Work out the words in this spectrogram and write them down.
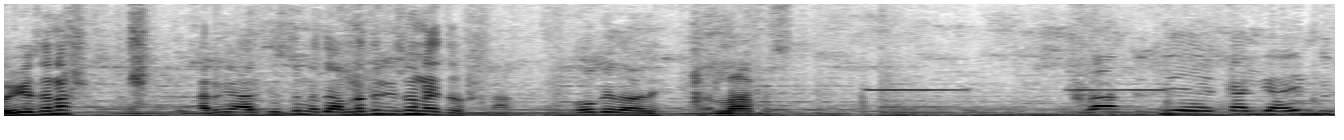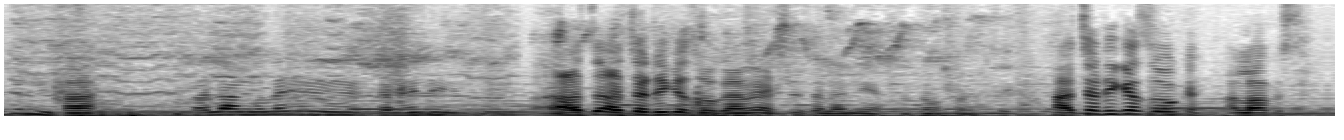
হয়ে গেছে না? আর আর কিছু নাই তো আপনাদের কিছু নাই তো? ওকে তাহলে। আল্লাহ হাফিজ। রাত যদি কালি আইন বুঝলি হ্যাঁ তাহলে আঙ্গুলে কালি আচ্ছা আচ্ছা ঠিক আছে ওকে আমি আসছি স্যালাইন নিয়ে আসছি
